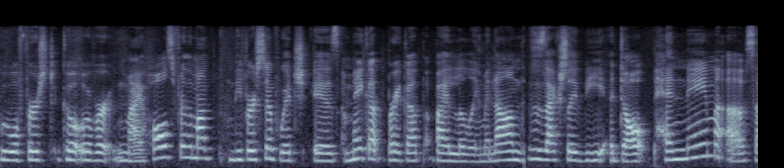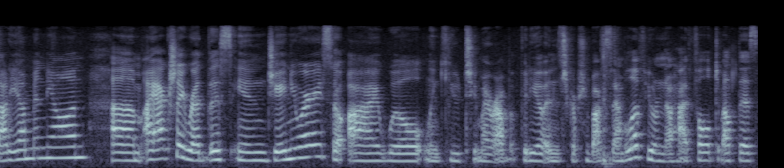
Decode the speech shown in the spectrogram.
we will first go over my hauls for the month, the first of which is Makeup Breakup by Lily Menon. This is actually the adult pen name of Sandhya Menon. Um, I actually read this in January, so I will link you to my wrap-up video in the description box down below if you want to know how I felt about this.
